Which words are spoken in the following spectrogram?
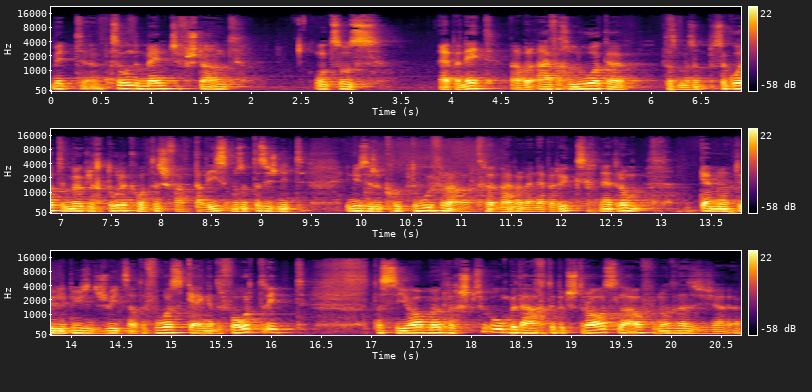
mit äh, gesundem Menschenverstand und sonst eben nicht. Aber einfach schauen, dass man so, so gut wie möglich durchkommt, das ist Fatalismus und das ist nicht in unserer Kultur verankert. Wir wollen eben Rücksicht nehmen. Darum geben wir natürlich bei uns in der Schweiz auch den Fußgängern den Vortritt, dass sie ja möglichst unbedacht über die Straße laufen. Oder? Das ist ja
